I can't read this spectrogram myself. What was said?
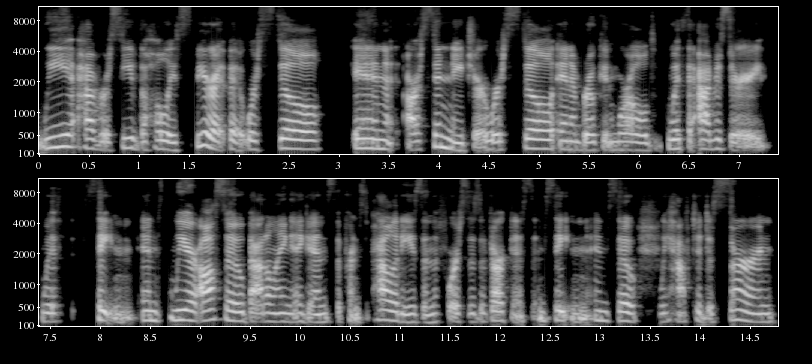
We have received the Holy Spirit, but we're still in our sin nature. We're still in a broken world with the adversary, with Satan. And we are also battling against the principalities and the forces of darkness and Satan. And so we have to discern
